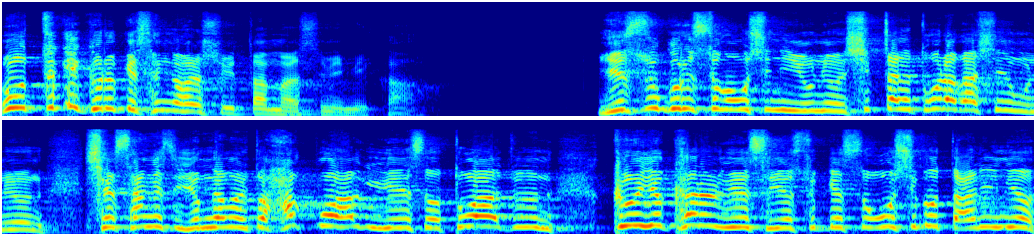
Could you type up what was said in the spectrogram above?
어떻게 그렇게 생각할 수 있단 말씀입니까? 예수 그리스도가 오신 이유는 십자가 돌아가신 이유는 세상에서 영광을 또 확보하기 위해서 도와주는 그 역할을 위해서 예수께서 오신 것도 아니며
